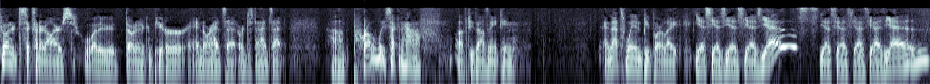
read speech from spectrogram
two hundred to six hundred dollars, whether you're throwing in a computer and or a headset or just a headset. Um, probably second half of 2018. And that's when people are like, yes, yes, yes, yes, yes, yes, yes, yes, yes, yes,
